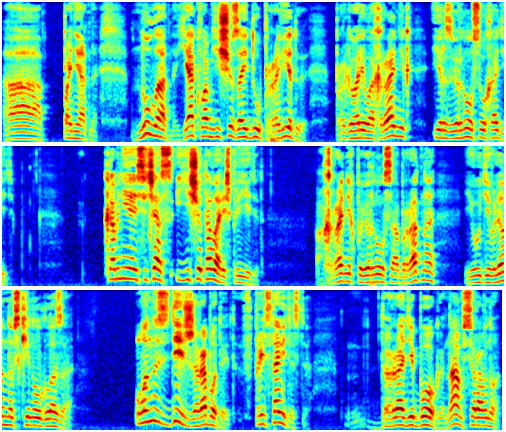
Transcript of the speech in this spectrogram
А, понятно. Ну ладно, я к вам еще зайду, проведаю, проговорил охранник и развернулся уходить. Ко мне сейчас еще товарищ приедет. Охранник повернулся обратно и удивленно вскинул глаза. «Он здесь же работает, в представительстве». «Да ради бога, нам все равно.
